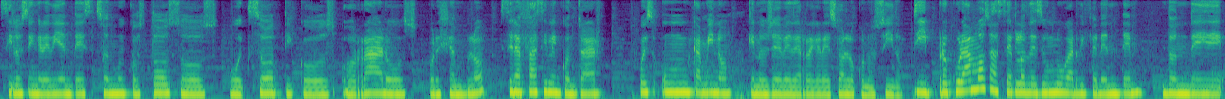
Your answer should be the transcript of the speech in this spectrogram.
si los ingredientes son muy costosos o exóticos o raros, por ejemplo, será fácil encontrar pues un camino que nos lleve de regreso a lo conocido. Si procuramos hacerlo desde un lugar diferente, donde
